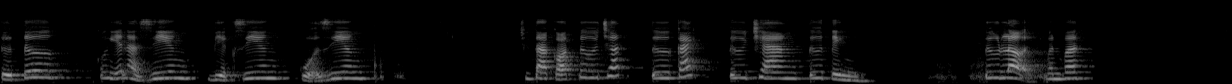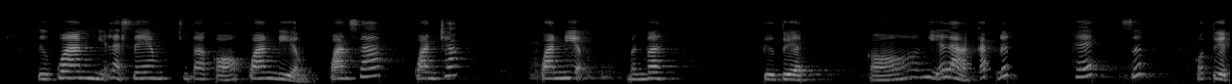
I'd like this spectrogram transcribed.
Từ tư có nghĩa là riêng, việc riêng, của riêng. Chúng ta có tư chất, tư cách, tư trang, tư tình, tư lợi, vân vân. Từ quan nghĩa là xem, chúng ta có quan điểm, quan sát, quan chắc, quan niệm, vân vân. Từ tuyệt có nghĩa là cắt đứt, hết, dứt, có tuyệt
